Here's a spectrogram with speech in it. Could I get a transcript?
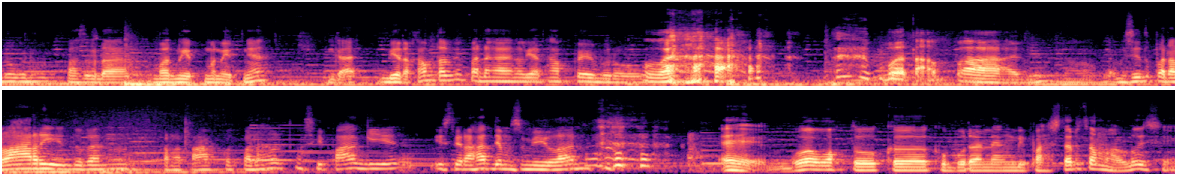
gimana, gimana. pas udah menit-menitnya nggak direkam tapi pada nggak ngeliat HP bro. Buat apa anjing? Nah, Habis itu pada lari itu kan pada takut. Padahal itu masih pagi ya istirahat jam 9 eh gua waktu ke kuburan yang di Pasteur sama lu sih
